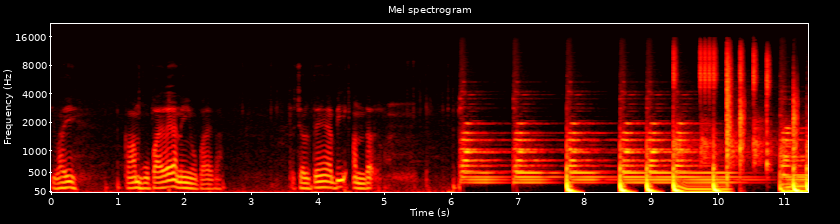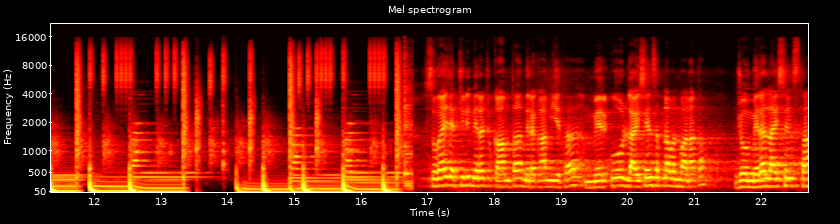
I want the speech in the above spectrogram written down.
कि भाई, काम हो पाएगा या नहीं हो पाएगा? तो चलते हैं अभी अंदर। सो गाइज़ एक्चुअली मेरा जो काम था, मेरा काम ये था, मेरे को लाइसेंस अपना बनवाना था, जो मेरा लाइसेंस था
